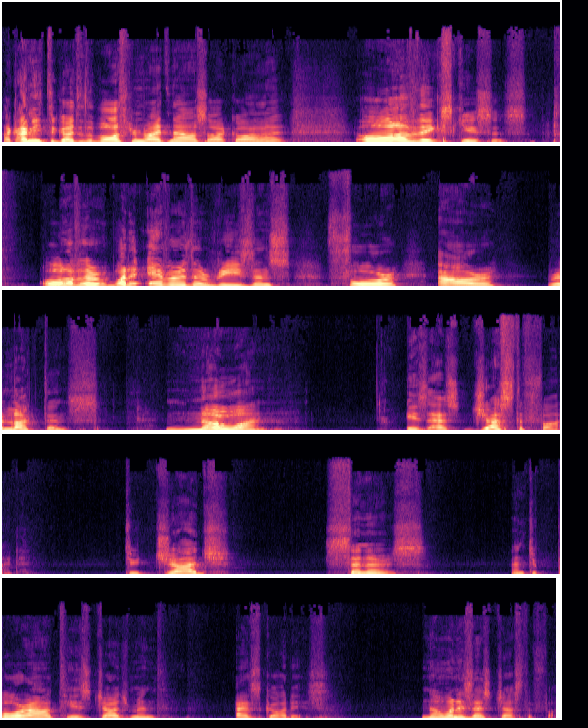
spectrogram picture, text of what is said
like I need to go to the bathroom right now, so I can't. Uh, all of the excuses, all of the whatever the reasons for our reluctance. No one is as justified to judge sinners and to pour out his judgment as God is. No one is as justified.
